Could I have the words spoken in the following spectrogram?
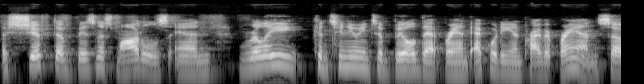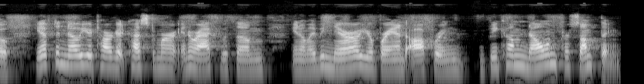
a shift of business models and really continuing to build that brand equity and private brands. So you have to know your target customer, interact with them, you know, maybe narrow your brand offering, become known for something,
